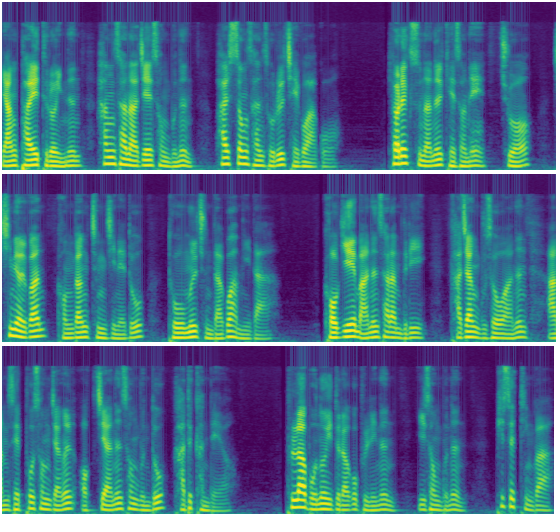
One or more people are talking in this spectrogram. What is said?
양파에 들어있는 항산화제 성분은 활성산소를 제거하고 혈액순환을 개선해 주어 심혈관 건강 증진에도 도움을 준다고 합니다. 거기에 많은 사람들이 가장 무서워하는 암세포 성장을 억제하는 성분도 가득한데요. 플라보노이드라고 불리는 이 성분은 피세틴과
